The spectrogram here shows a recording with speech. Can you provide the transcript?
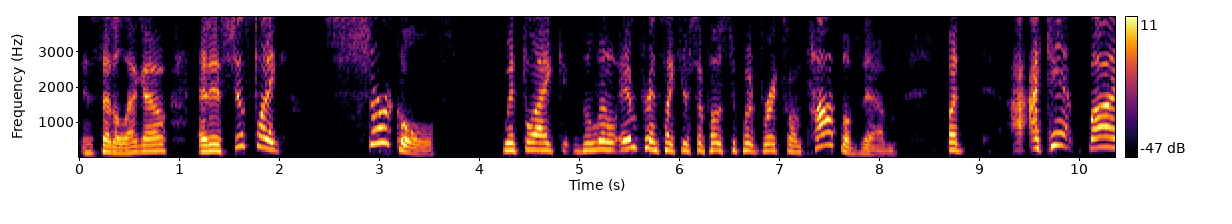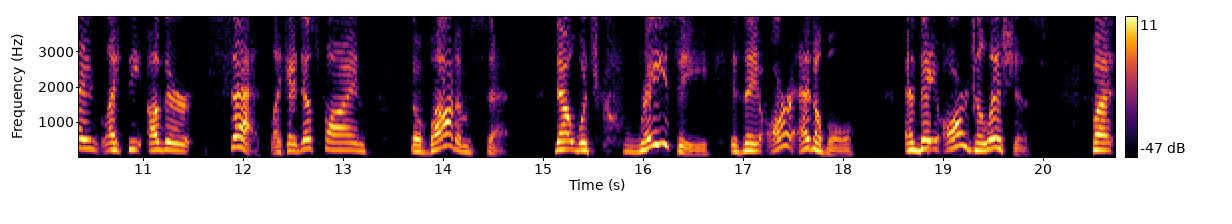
instead of Lego, and it's just like circles with like the little imprints, like you're supposed to put bricks on top of them. But I, I can't find like the other set. Like I just find the bottom set. Now, what's crazy is they are edible and they are delicious, but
